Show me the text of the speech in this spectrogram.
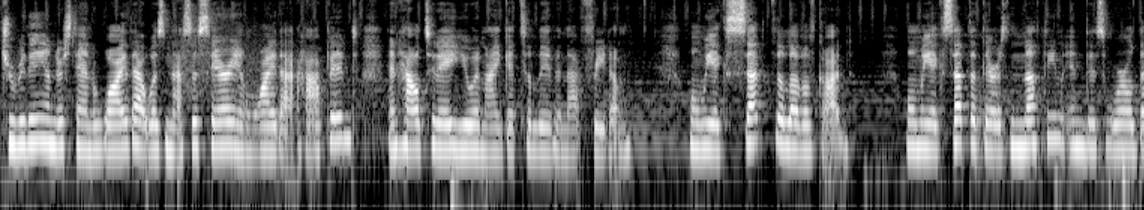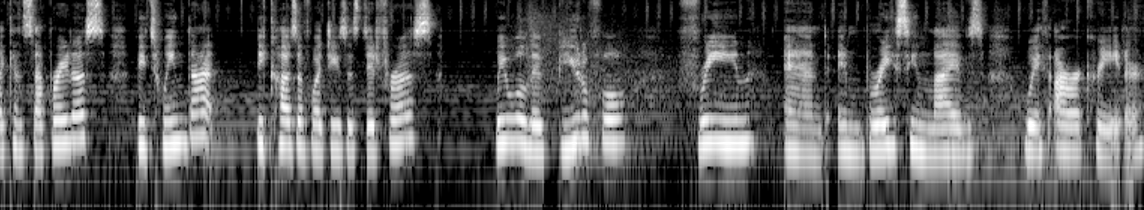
to really understand why that was necessary and why that happened, and how today you and I get to live in that freedom. When we accept the love of God, when we accept that there is nothing in this world that can separate us between that because of what Jesus did for us, we will live beautiful, freeing, and embracing lives with our Creator.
